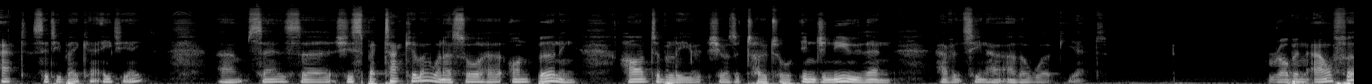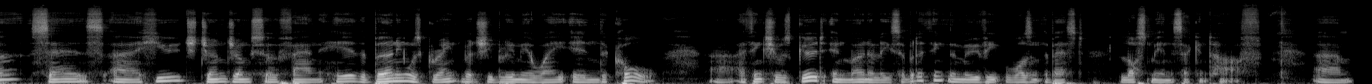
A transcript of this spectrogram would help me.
at CityBaker88, um, says uh, she's spectacular when I saw her on Burning. Hard to believe she was a total ingenue then. Haven't seen her other work yet. Robin Alpha says, uh, huge Jeon Jong Seo fan here. The Burning was great, but she blew me away in The Call. Uh, I think she was good in Mona Lisa, but I think the movie wasn't the best. Lost me in the second half. Um,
